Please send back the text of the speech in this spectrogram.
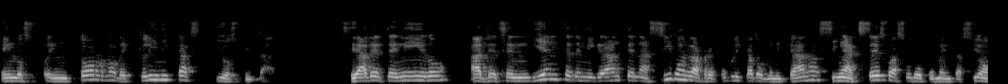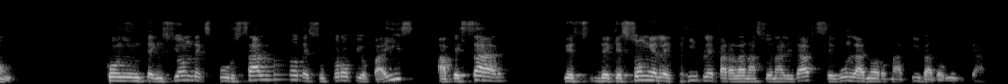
en los entornos de clínicas y hospitales. Se ha detenido a descendiente de migrante nacido en la República Dominicana sin acceso a su documentación, con intención de expulsarlo de su propio país, a pesar de, de, que son elegibles para la nacionalidad según la normativa dominicana.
